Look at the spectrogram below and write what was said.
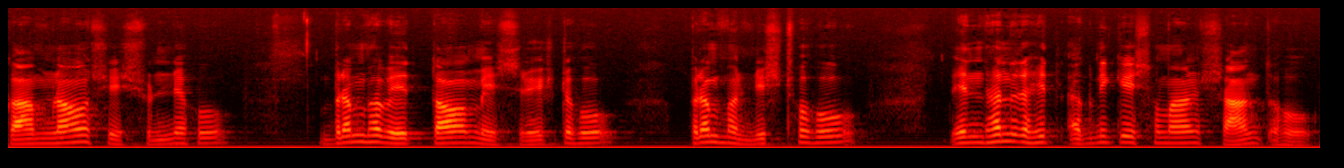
कामनाओं से शून्य हो ब्रह्मवेत्ताओं में श्रेष्ठ हो, ब्रह्मनिष्ठ हो, ईंधन रहित अग्नि के समान शांत हो,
